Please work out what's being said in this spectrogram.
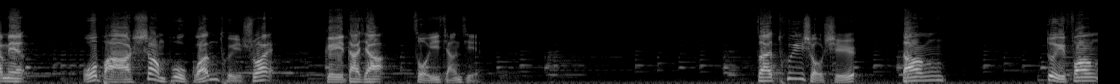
下面，我把上步管腿摔给大家做一讲解。在推手时，当对方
